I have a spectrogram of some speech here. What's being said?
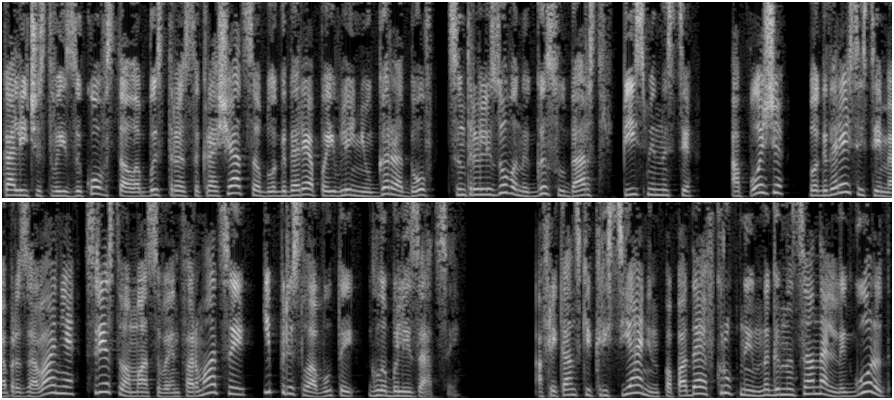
Количество языков стало быстро сокращаться благодаря появлению городов, централизованных государств, письменности, а позже – благодаря системе образования, средствам массовой информации и пресловутой глобализации. Африканский крестьянин, попадая в крупный многонациональный город,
